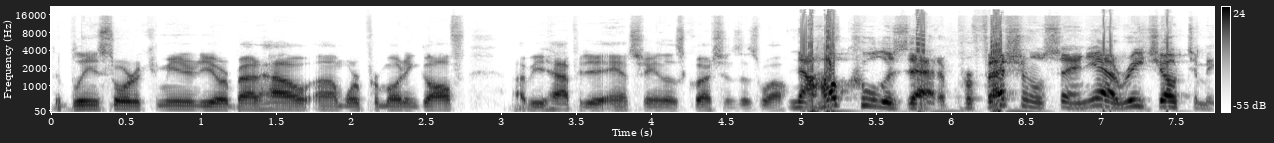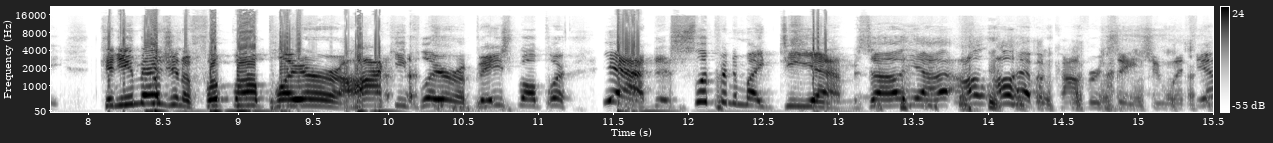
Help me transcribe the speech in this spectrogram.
the bleeding disorder community or about how um, we're promoting golf, I'd be happy to answer any of those questions as well. Now, how cool is that? A professional saying, "Yeah, reach out to me." Can you imagine a football player, or a hockey player, or a baseball player? Yeah, slip into my DMs. Uh, yeah, I'll, I'll have a conversation with you.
